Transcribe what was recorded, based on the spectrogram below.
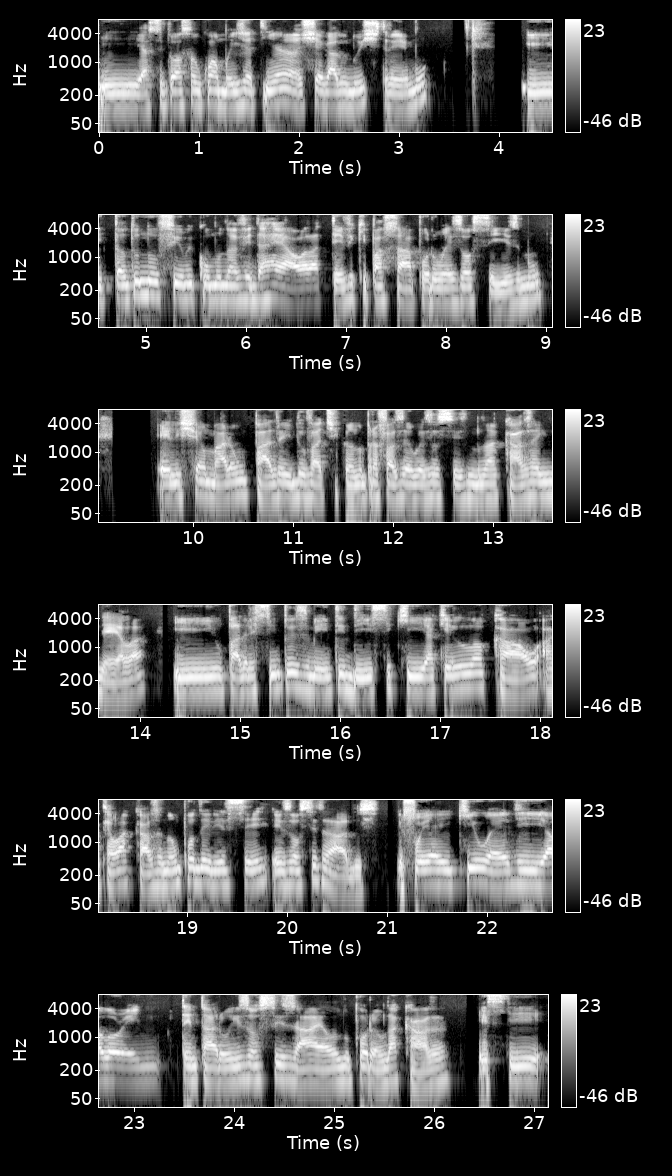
E a situação com a mãe já tinha chegado no extremo. E tanto no filme como na vida real, ela teve que passar por um exorcismo eles chamaram um padre do Vaticano para fazer o exorcismo na casa e nela. E o padre simplesmente disse que aquele local, aquela casa não poderia ser exorcizados. E foi aí que o Ed e a Lorraine tentaram exorcizar ela no porão da casa. Esse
